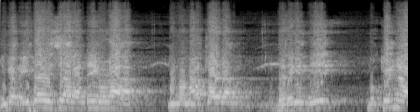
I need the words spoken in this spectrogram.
ఇంకా మిగతా విషయాలన్నీ కూడా మొన్న మాట్లాడడం జరిగింది. ముఖ్యంగా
